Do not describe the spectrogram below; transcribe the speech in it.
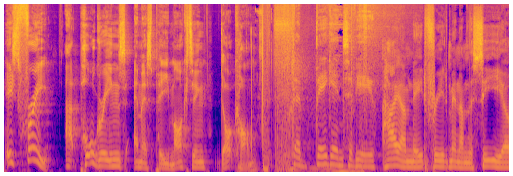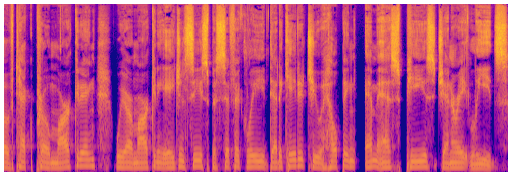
it's free at paulgreensmspmarketing.com. The big interview. Hi, I'm Nate Friedman. I'm the CEO of Tech Pro Marketing. We are a marketing agency specifically dedicated to helping MSPs generate leads.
